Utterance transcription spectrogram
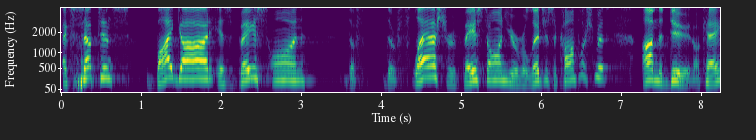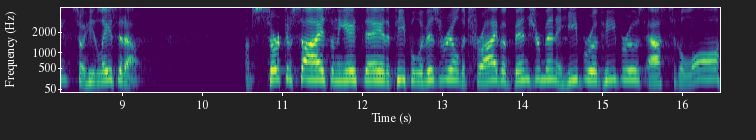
acceptance by God is based on the, the flesh or based on your religious accomplishment, I'm the dude, okay? So he lays it out. I'm circumcised on the eighth day of the people of Israel, the tribe of Benjamin, a Hebrew of Hebrews, as to the law,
